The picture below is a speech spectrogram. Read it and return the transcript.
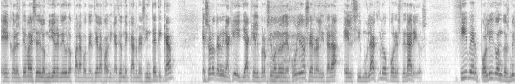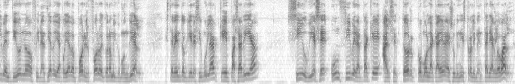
eh, con el tema ese de los millones de euros para potenciar la fabricación de carne sintética. Eso no termina aquí, ya que el próximo 9 de julio se realizará el simulacro por escenarios. Cyber Polygon 2021, financiado y apoyado por el Foro Económico Mundial. Este evento quiere simular qué pasaría si hubiese un ciberataque al sector como la cadena de suministro alimentaria global.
